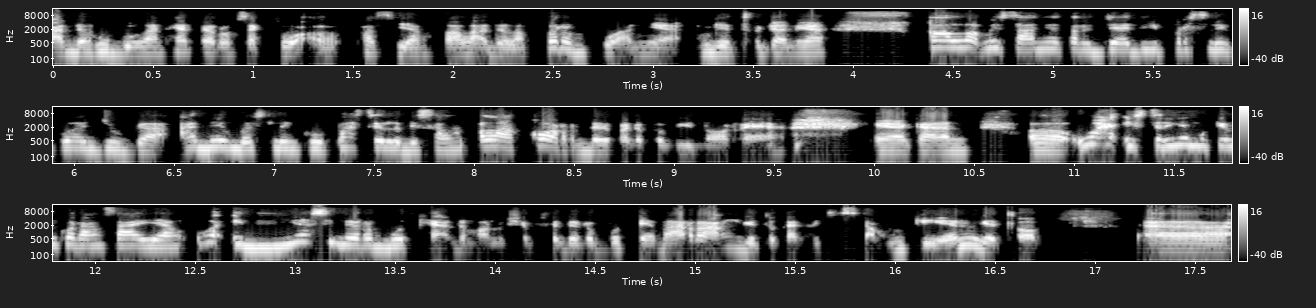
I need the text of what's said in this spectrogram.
pada hubungan heteroseksual pasti yang salah adalah perempuannya gitu kan ya. Kalau misalnya terjadi perselingkuhan juga ada yang berselingkuh pasti lebih salah pelakor daripada pebinornya ya kan. Uh, wah istrinya mungkin kurang sayang. Wah dia sih direbut. Kayak ada manusia bisa direbut kayak barang gitu kan is mungkin gitu. Uh,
